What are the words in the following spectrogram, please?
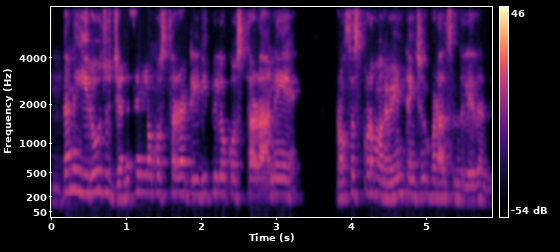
హ్మ్. కానీ ఈరోజు జనసేనలోకొస్తాడా, టీడీపీలోకొస్తాడా అనే ప్రాసెస్ కూడా మనం ఏం టెన్షన్ పడాల్సింది లేదండి.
